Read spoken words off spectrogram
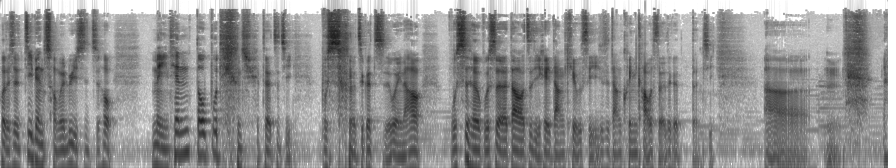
或者是即便成为律师之后，每天都不停觉得自己不适合这个职位，然后。不适合，不适合到自己可以当 QC，就是当 Queen Counsel 这个等级。呃，嗯，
